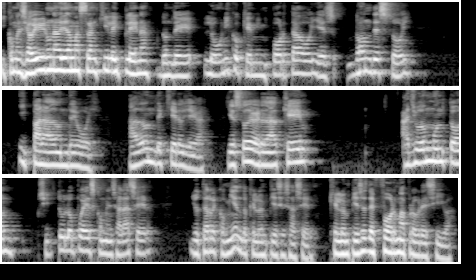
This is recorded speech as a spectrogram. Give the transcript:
y comencé a vivir una vida más tranquila y plena donde lo único que me importa hoy es dónde estoy y para dónde voy, a dónde quiero llegar. Y esto de verdad que ayuda un montón. Si tú lo puedes comenzar a hacer, yo te recomiendo que lo empieces a hacer, que lo empieces de forma progresiva.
